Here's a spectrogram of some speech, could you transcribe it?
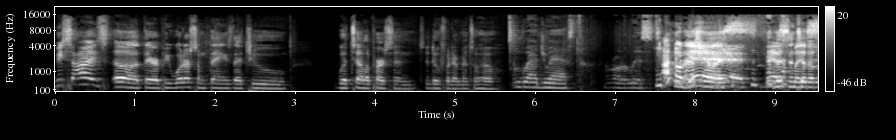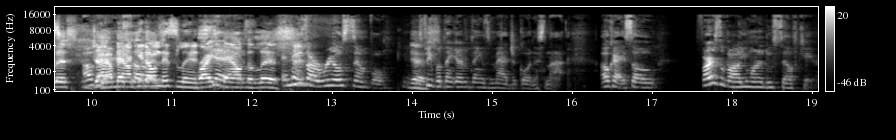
besides uh therapy, what are some things that you would tell a person to do for their mental health? I'm glad you asked. I wrote a list. I know that's Yes. right. Yes, Listen to the Liz. list. Okay. Jot down get on this list. Write Yes. down the list. And these are real simple. Because Yes. people think everything's magical and it's not. Okay, so first of all, you want to do self care.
